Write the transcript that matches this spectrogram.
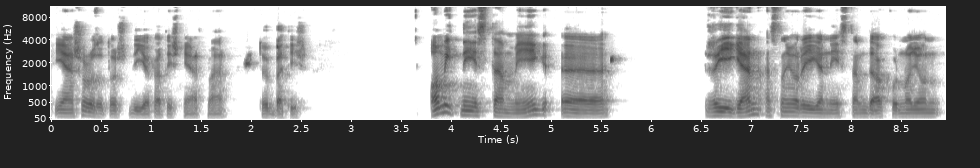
ilyen sorozatos díjakat is nyert már, többet is. Amit néztem még, régen, ezt nagyon régen néztem, de akkor nagyon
